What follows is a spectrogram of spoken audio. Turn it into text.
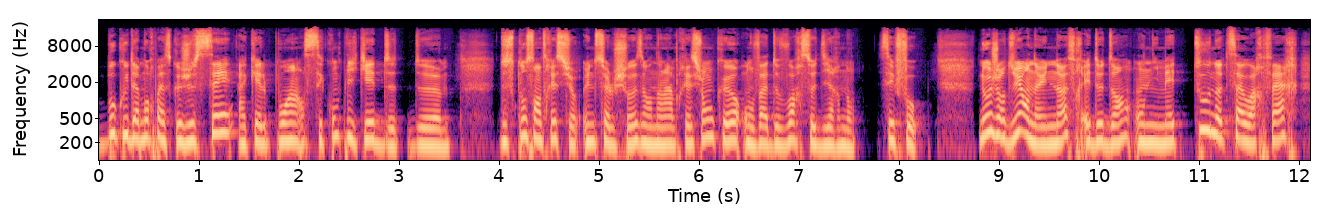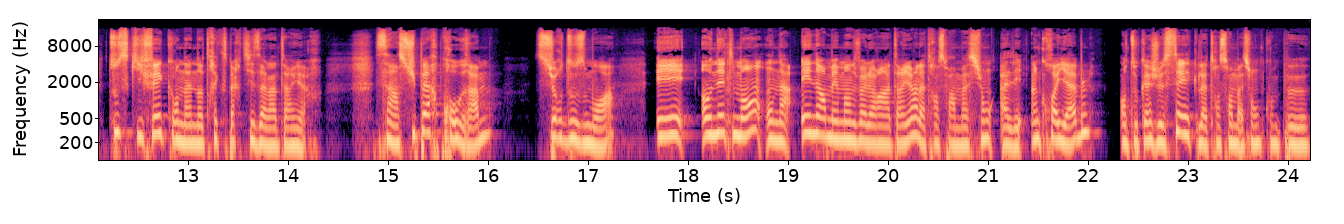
beaucoup d'amour parce que je sais à quel point c'est compliqué de, de, de, se concentrer sur une seule chose et on a l'impression qu'on va devoir se dire non. C'est faux. Nous, aujourd'hui, on a une offre et dedans, on y met tout notre savoir-faire, tout ce qui fait qu'on a notre expertise à l'intérieur. C'est un super programme sur 12 mois. Et honnêtement, on a énormément de valeur à l'intérieur. La transformation, elle est incroyable en tout cas, je sais la transformation qu'on peut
